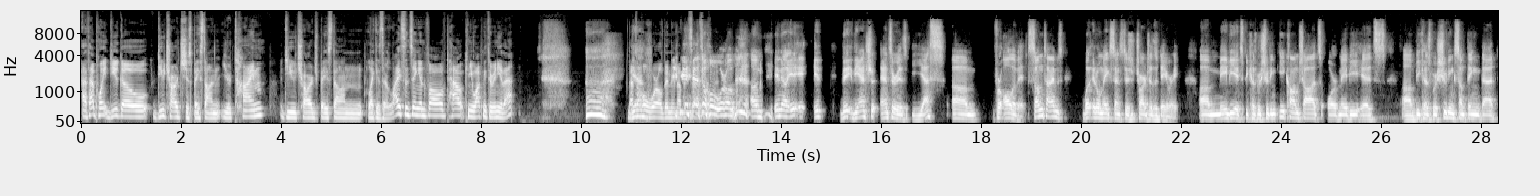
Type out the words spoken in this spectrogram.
at that point, do you go? Do you charge just based on your time? Do you charge based on like is there licensing involved? How can you walk me through any of that? Uh, that's yeah. a whole world in and of itself. That's a whole world. Um, you know, it, it, it the the answer answer is yes um, for all of it. Sometimes but it'll make sense to charge as a day rate. Um, maybe it's because we're shooting ecom shots, or maybe it's uh, because we're shooting something that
